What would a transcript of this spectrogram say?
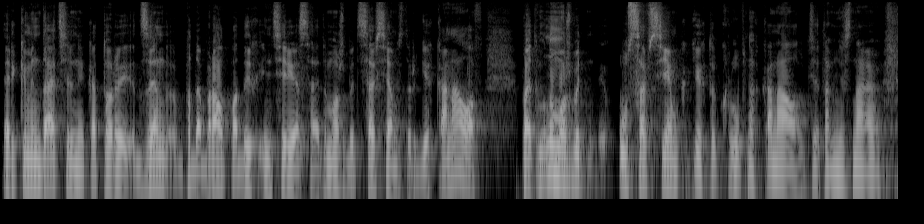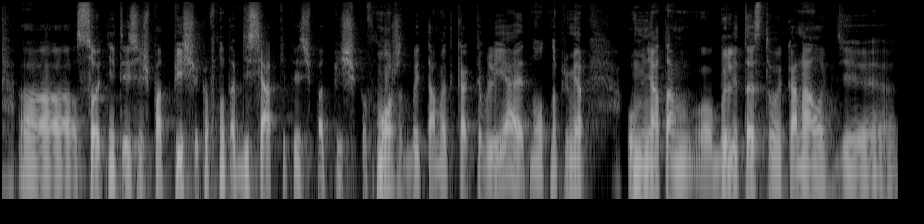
рекомендательный, который Дзен подобрал под их интересы. А это может быть совсем с других каналов. Поэтому, ну, может быть, у совсем каких-то крупных каналов, где там, не знаю, э, сотни тысяч подписчиков, ну, там, десятки тысяч подписчиков, может быть, там это как-то влияет. Но вот, например, у меня там были тестовые каналы, каналы, где,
